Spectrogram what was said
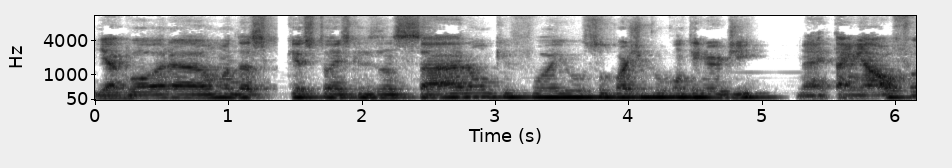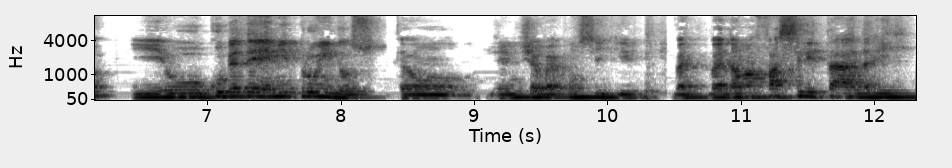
E agora, uma das questões que eles lançaram, que foi o suporte para o Containerd, né? Está em alpha. E o kubeadm para o Windows. Então, a gente já vai conseguir, vai, vai dar uma facilitada aí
